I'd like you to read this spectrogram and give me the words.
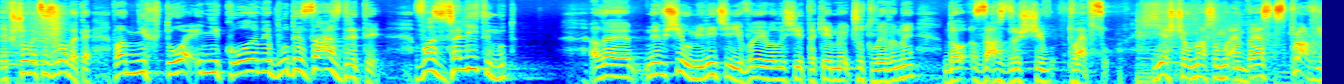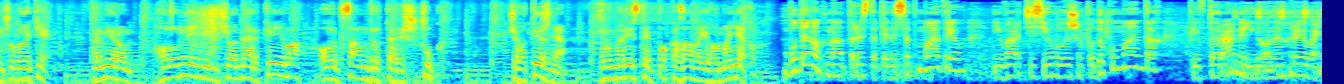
Якщо ви це зробите, вам ніхто ніколи не буде заздрити. Вас жалітимуть. Але не всі у міліції виявилися такими чутливими до заздрощів плепсу. Є ще у нашому МВС справжні чоловіки. Приміром, головний міліціонер Києва Олександр Терещук. Цього тижня журналісти показали його маєток. Будинок на 350 метрів і вартість його лише по документах півтора мільйони гривень.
